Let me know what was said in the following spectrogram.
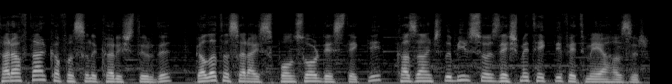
Taraftar kafasını karıştırdı, Galatasaray sponsor destekli, kazançlı bir sözleşme teklif etmeye hazır.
